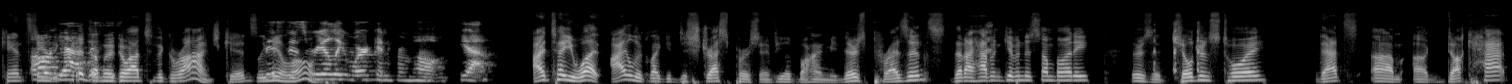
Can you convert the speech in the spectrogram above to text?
Can't see oh, yeah, kids. I'm going to go out to the garage, kids. Leave me alone. This is really working from home. Yeah. I tell you what, I look like a distressed person if you look behind me. There's presents that I haven't given to somebody. There's a children's toy. That's um, a duck hat.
